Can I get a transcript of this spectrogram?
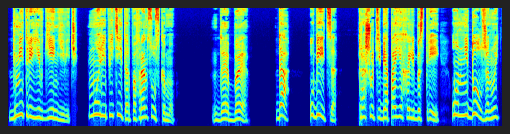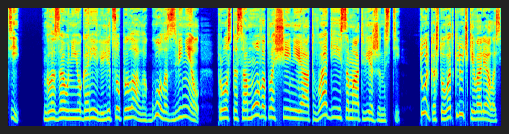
Дмитрий Евгеньевич, мой репетитор по французскому». «ДБ». «Да, убийца. Прошу тебя, поехали быстрей. Он не должен уйти». Глаза у нее горели, лицо пылало, голос звенел. Просто само воплощение отваги и самоотверженности. Только что в отключке валялась,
